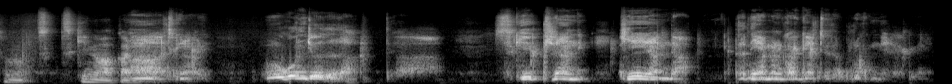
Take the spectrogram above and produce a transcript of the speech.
その月の明かり。ああ、月の明かり。黄金浄土だ。すげえきらんきれいなんだ。ただ山の鍵がってたら鱗見えるだけで。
